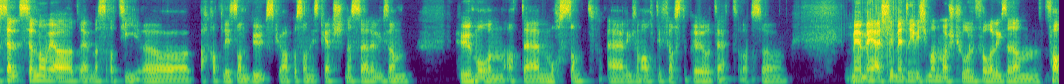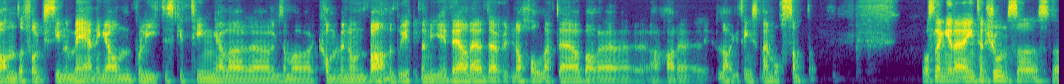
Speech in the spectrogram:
Selv, selv når vi har drevet med satire og hatt litt sånn budskap og sånn i sketsjene, så er det liksom humoren, at det er morsomt, er liksom alltid førsteprioritet. Vi, vi, ikke, vi driver ikke med animasjon for å liksom forandre folk sine meninger om politiske ting eller uh, liksom å komme med noen banebrytende nye ideer. Det, det er å underholde. Det er å bare det, lage ting som er morsomt. Da. Og så lenge det er intensjon, så, så,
